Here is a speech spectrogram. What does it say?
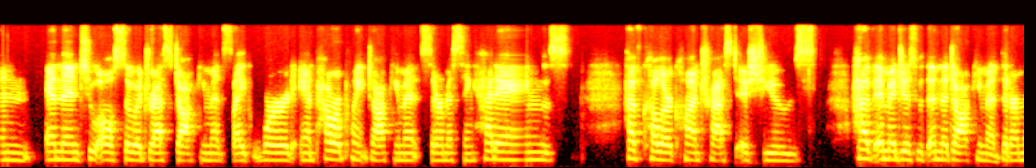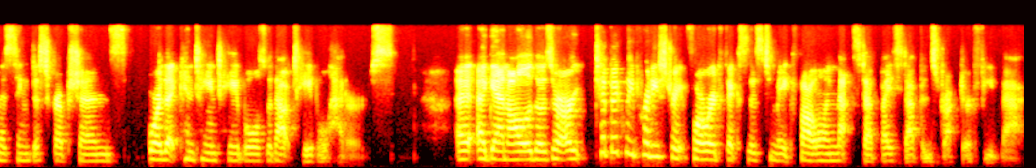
and then to also address documents like Word and PowerPoint documents that are missing headings, have color contrast issues, have images within the document that are missing descriptions, or that contain tables without table headers. Again, all of those are- typically pretty straightforward fixes to make following that step-by-step instructor feedback.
